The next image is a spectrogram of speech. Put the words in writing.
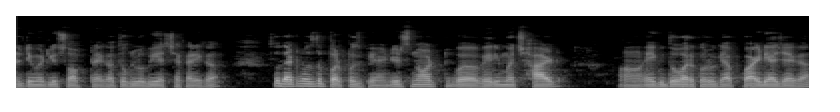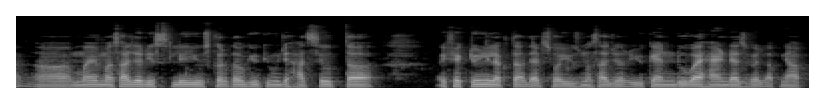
अल्टीमेटली सॉफ्ट रहेगा तो ग्लो भी अच्छा करेगा. So that was the purpose behind it's not very much hard एक दो बार करोगे आपको आइडिया आ जाएगा। मैं मसाजर इसलिए यूज़ करता हूँ क्योंकि मुझे हाथ से उतना इफ़ेक्टिव नहीं लगता that's why use massager you can do by hand as well अपने आप,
